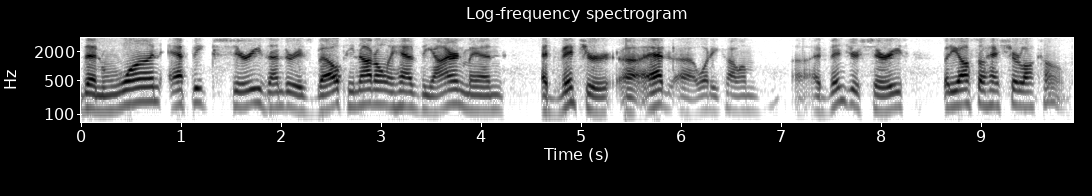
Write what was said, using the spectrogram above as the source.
than one epic series under his belt he not only has the iron man adventure uh, ad, uh, what do you call them uh, adventure series, but he also has Sherlock Holmes.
